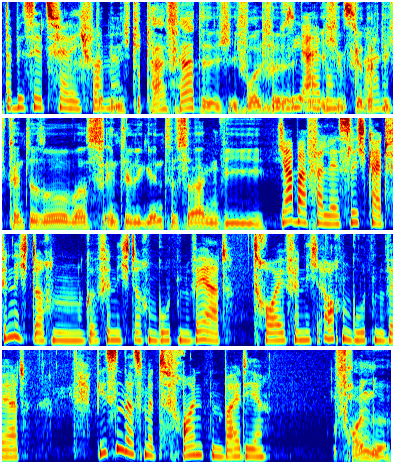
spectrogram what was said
da bist du jetzt fertig von. Da bin ne? ich total fertig. Ich wollte, ich habe gedacht, ich könnte so was Intelligentes sagen wie. Ja, aber Verlässlichkeit finde ich doch einen, finde ich doch einen guten Wert. Treu finde ich auch einen guten Wert. Wie ist denn das mit Freunden bei dir? Freunde,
